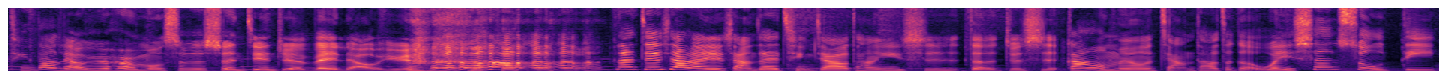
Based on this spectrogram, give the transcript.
听到疗愈荷尔蒙，是不是瞬间觉得被疗愈？那接下来也想再请教唐医师的，就是刚刚我们有讲到这个维生素 D，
